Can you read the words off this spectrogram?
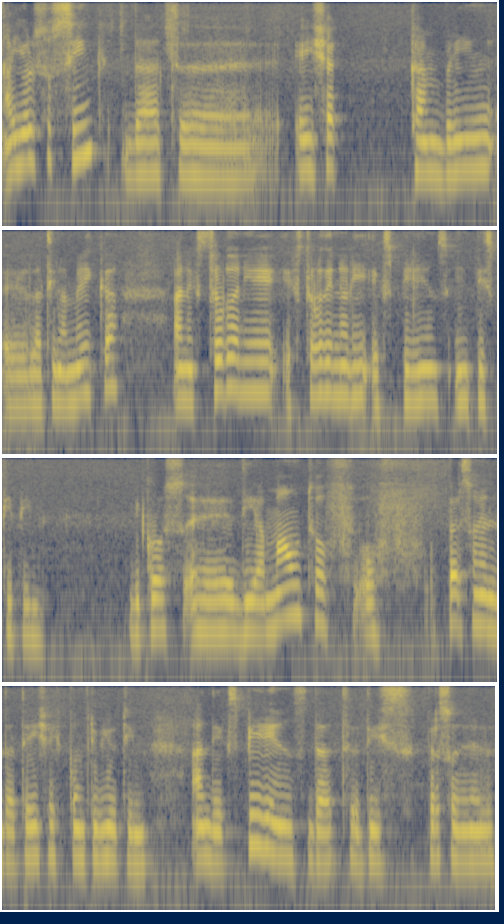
I also think that uh, Asia can bring uh, Latin America an extraordinary, extraordinary experience in peacekeeping because uh, the amount of, of personnel that Asia is contributing and the experience that this personnel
